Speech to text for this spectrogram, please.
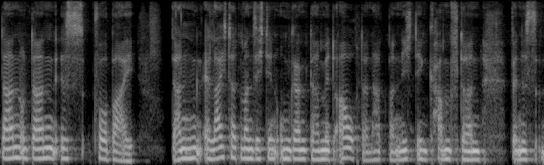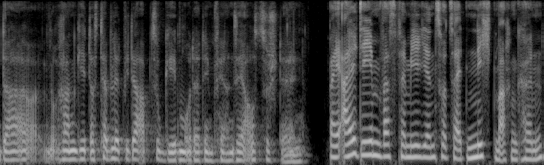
dann und dann ist vorbei. Dann erleichtert man sich den Umgang damit auch. Dann hat man nicht den Kampf dann, wenn es daran geht, das Tablet wieder abzugeben oder den Fernseher auszustellen. Bei all dem, was Familien zurzeit nicht machen können,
